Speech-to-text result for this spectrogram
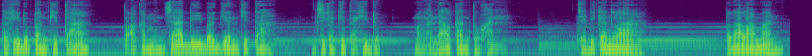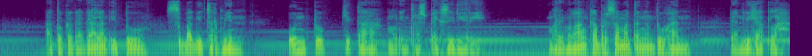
kehidupan kita atau akan menjadi bagian kita jika kita hidup mengandalkan Tuhan. Jadikanlah pengalaman atau kegagalan itu sebagai cermin untuk kita mengintrospeksi diri. Mari melangkah bersama tangan Tuhan dan lihatlah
